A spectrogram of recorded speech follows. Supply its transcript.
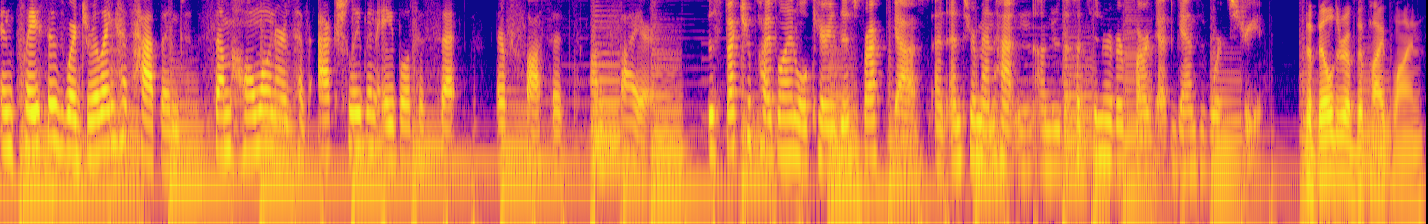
In places where drilling has happened, some homeowners have actually been able to set their faucets on fire. The Spectra pipeline will carry this fracked gas and enter Manhattan under the Hudson River Park at Gansevoort Street. The builder of the pipeline,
